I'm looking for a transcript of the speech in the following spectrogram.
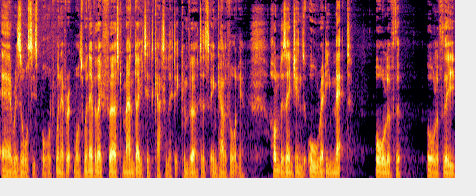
Air Resources Board, whenever it was, whenever they first mandated catalytic converters in California, Honda's engines already met all of the all of the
